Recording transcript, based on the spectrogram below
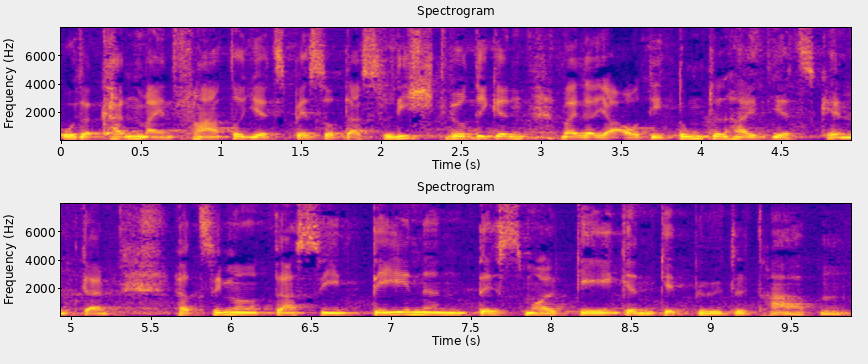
oder kann mein Vater jetzt besser das Licht würdigen, weil er ja auch die Dunkelheit jetzt kennt. Gell? Herr Zimmer, dass Sie denen das mal gegengebügelt haben,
